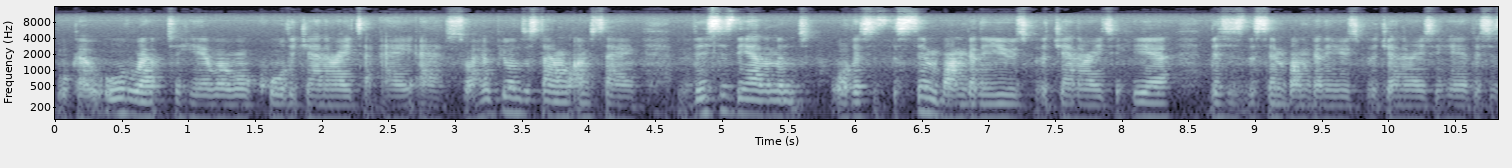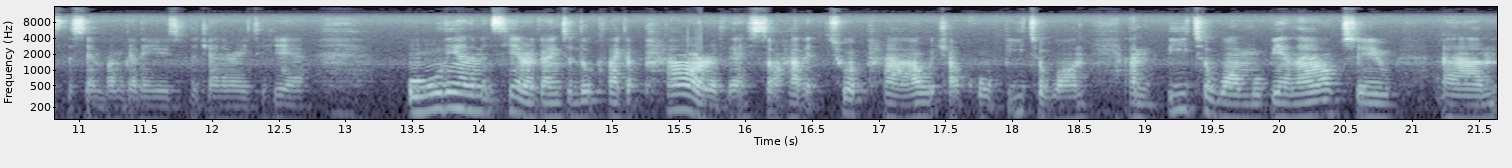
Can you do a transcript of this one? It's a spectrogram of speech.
We'll go all the way up to here where we'll call the generator AS. So I hope you understand what I'm saying. This is the element, or this is the symbol I'm going to use for the generator here. This is the symbol I'm going to use for the generator here. This is the symbol I'm going to use for the generator here. All the elements here are going to look like a power of this, so I'll have it to a power, which I'll call beta 1, and beta 1 will be allowed to um,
